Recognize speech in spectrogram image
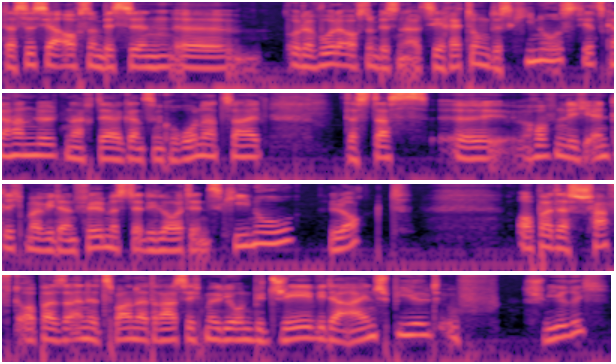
Das ist ja auch so ein bisschen, äh, oder wurde auch so ein bisschen als die Rettung des Kinos jetzt gehandelt nach der ganzen Corona-Zeit, dass das äh, hoffentlich endlich mal wieder ein Film ist, der die Leute ins Kino lockt. Ob er das schafft, ob er seine 230 Millionen Budget wieder einspielt, uff, schwierig.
